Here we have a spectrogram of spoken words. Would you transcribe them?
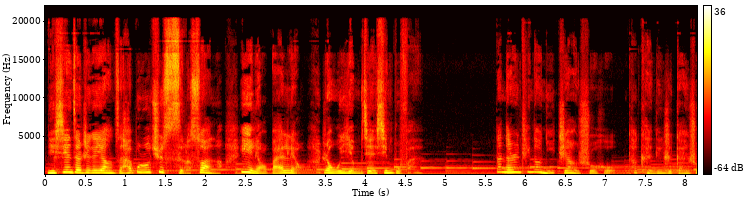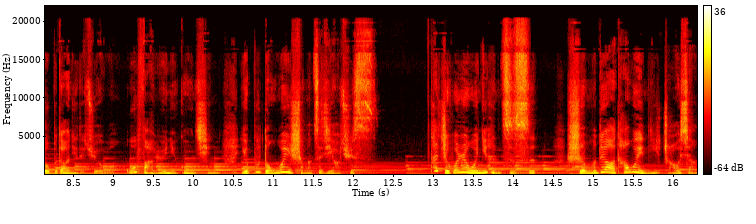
你现在这个样子，还不如去死了算了，一了百了，让我眼不见心不烦。”男人听到你这样说后，他肯定是感受不到你的绝望，无法与你共情，也不懂为什么自己要去死。他只会认为你很自私，什么都要他为你着想。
